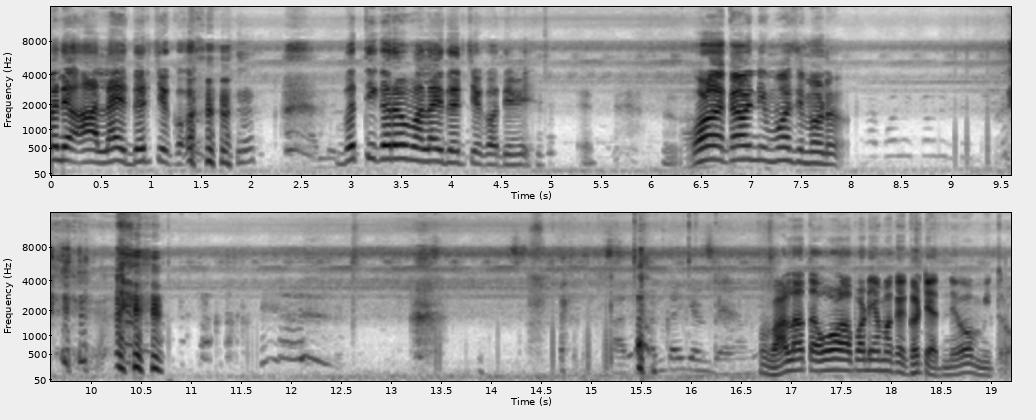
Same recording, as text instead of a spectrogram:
અને આ લાય દર્શકો બત્તી કરવામાં લાય દર્શકો તમે ઓળા ખાવાની મોજ માણો. વાલા તો ઓળા એમાં કઈ ઘટ્યા જ નહીં હો મિત્રો.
